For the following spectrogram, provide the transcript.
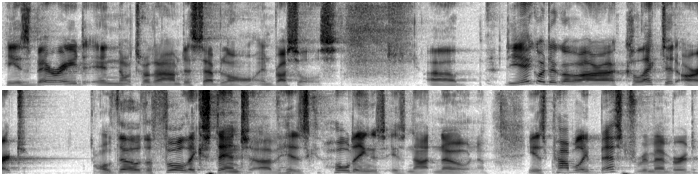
He is buried in Notre Dame de Sablon in Brussels. Uh, Diego de Guevara collected art, although the full extent of his holdings is not known. He is probably best remembered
